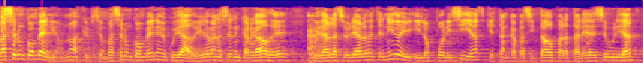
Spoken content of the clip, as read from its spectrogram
Va a ser un convenio, no ascripción, va a ser un convenio de cuidado y ellos van a ser encargados de cuidar la seguridad de los detenidos y, y los policías que están capacitados para tareas de seguridad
